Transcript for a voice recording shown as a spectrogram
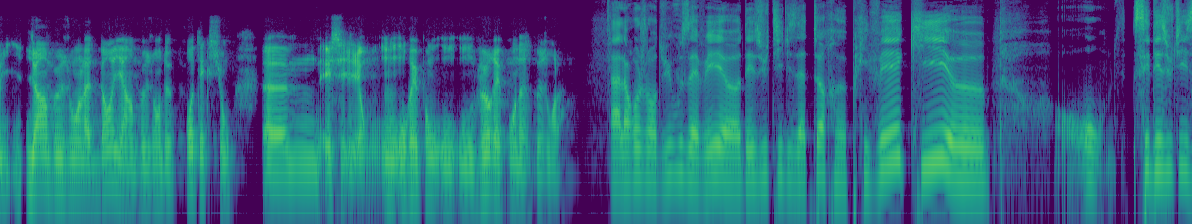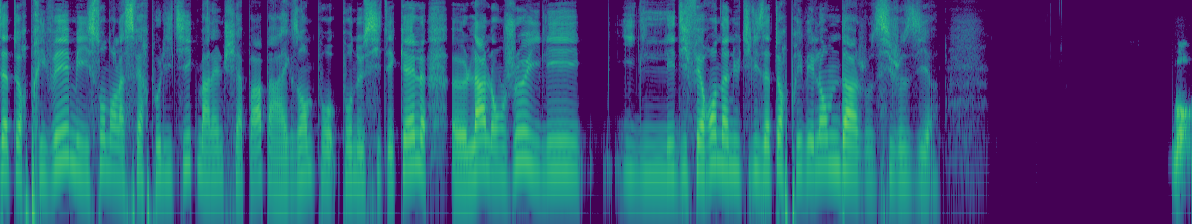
il y a un besoin là-dedans, il y a un besoin de protection. et on, répond, on veut répondre à ce besoin-là. Alors aujourd'hui, vous avez euh, des utilisateurs euh, privés qui... Euh, c'est des utilisateurs privés, mais ils sont dans la sphère politique. Marlène Schiappa, par exemple, pour, pour ne citer qu'elle. là, l'enjeu, il est, il est différent d'un utilisateur privé lambda, si j'ose dire. Bon,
